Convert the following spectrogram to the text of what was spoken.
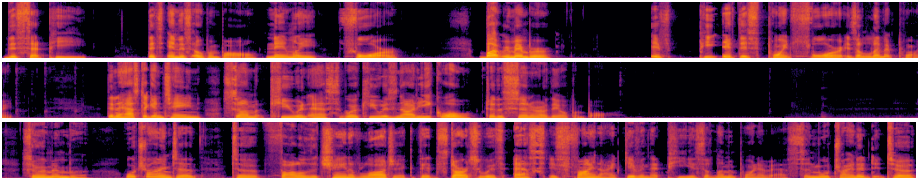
this set P that's in this open ball, namely 4, but remember, if P, if this point 4 is a limit point, then it has to contain some Q and S where Q is not equal to the center of the open ball. So remember, we're trying to, to follow the chain of logic that starts with S is finite given that P is the limit point of S. And we're trying to, to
